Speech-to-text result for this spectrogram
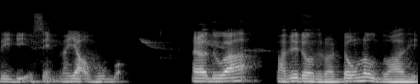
တိတိအဆင့်မရောက်ဘူးပေါ့အဲ့တော့သူကဘာဖြစ်တော့ဆိုတော့တုံလှုပ်သွားစီ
